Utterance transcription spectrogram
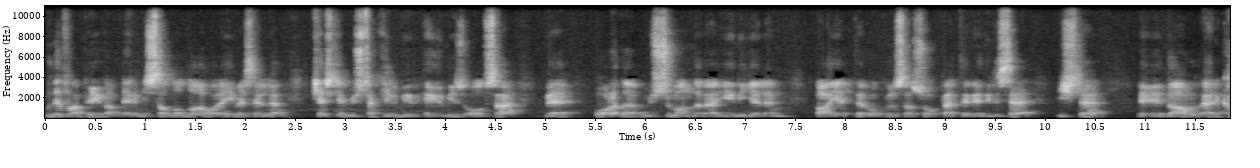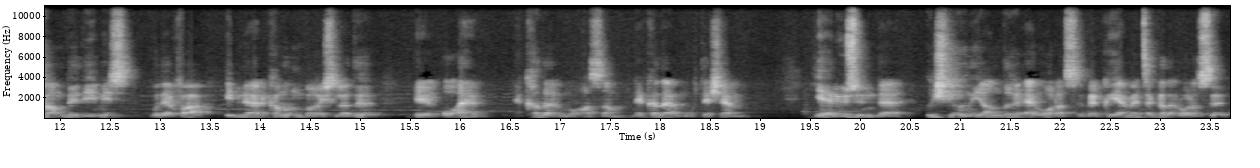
Bu defa Peygamberimiz sallallahu aleyhi ve sellem keşke müstakil bir evimiz olsa ve orada Müslümanlara yeni gelen ayetler okunsa, sohbetler edilse işte e, Darul Erkam dediğimiz bu defa İbn Erkam'ın bağışladığı e, o ev kadar muazzam, ne kadar muhteşem. Yeryüzünde ışığın yandığı ev orası ve kıyamete kadar orası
